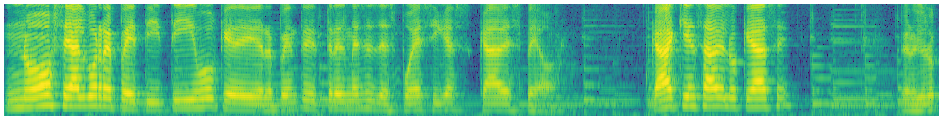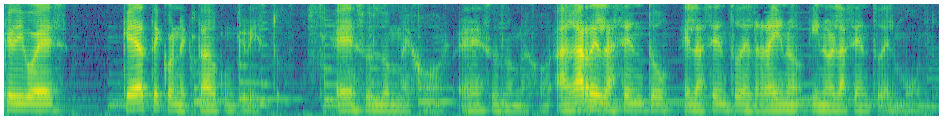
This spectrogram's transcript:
no sea algo repetitivo que de repente tres meses después sigas cada vez peor. Cada quien sabe lo que hace, pero yo lo que digo es, quédate conectado con Cristo. Eso es lo mejor, eso es lo mejor. Agarre el acento, el acento del reino y no el acento del mundo.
